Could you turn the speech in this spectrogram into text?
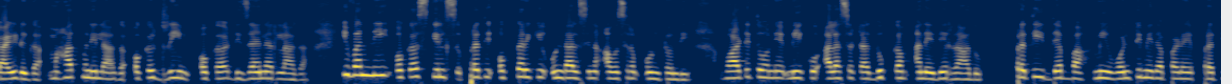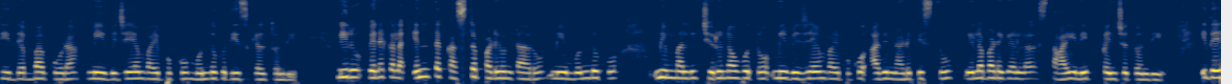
గైడ్గా మహాత్ముని లాగా ఒక డ్రీమ్ ఒక డిజైనర్ లాగా. ఇవన్నీ ఒక స్కిల్స్ ప్రతి ఒక్కరికి ఉండాల్సిన అవసరం ఉంటుంది. వాటితోనే మీకు అలసట దుఃఖం అనేది రాదు. ప్రతి దెబ్బ మీ ఒంటి మీద పడే ప్రతి దెబ్బ కూడా మీ విజయం వైపుకు ముందుకు తీసుకెళ్తుంది. మీరు వెనకల ఎంత కష్టపడి ఉంటారో మీ ముందుకు మిమ్మల్ని చిరునవ్వుతో మీ విజయం వైపుకు అది నడిపిస్తూ నిలబడగల స్థాయిని పెంచుతుంది. ఇదే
